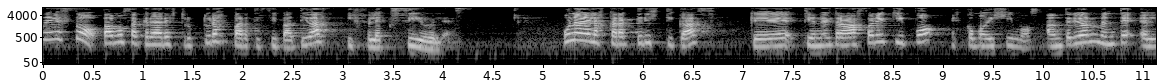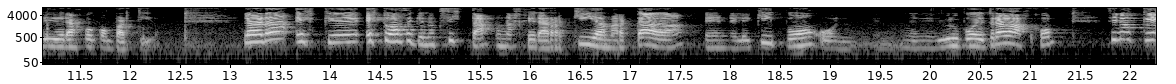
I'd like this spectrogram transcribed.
de eso, vamos a crear estructuras participativas y flexibles. Una de las características que tiene el trabajo en equipo es, como dijimos anteriormente, el liderazgo compartido. La verdad es que esto hace que no exista una jerarquía marcada en el equipo o en en el grupo de trabajo, sino que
